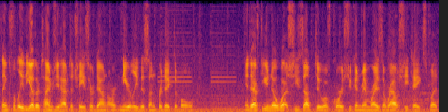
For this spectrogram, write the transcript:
Thankfully, the other times you have to chase her down aren't nearly this unpredictable. And after you know what she's up to, of course, you can memorize the route she takes, but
